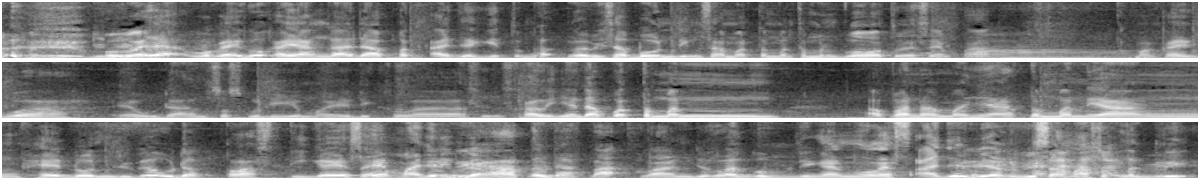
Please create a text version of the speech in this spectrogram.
pokoknya pokoknya gue kayak nggak dapet aja gitu nggak bisa bonding sama teman-teman gue waktu SMA makanya gue ya udah ansos gue diem aja di kelas itu sekalinya dapat temen apa namanya temen yang hedon juga udah kelas 3 SMA jadi udah ah, udah tak lanjut lah gue mendingan les aja biar bisa masuk negeri.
